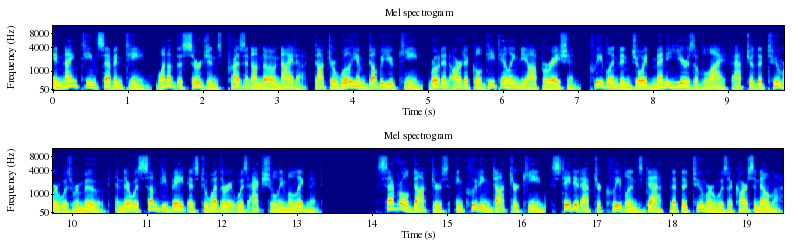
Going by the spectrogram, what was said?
In 1917, one of the surgeons present on the Oneida, Dr. William W. Keen, wrote an article detailing the operation. Cleveland enjoyed many years of life after the tumor was removed, and there was some debate as to whether it was actually malignant. Several doctors, including Dr. Keen, stated after Cleveland's death that the tumor was a carcinoma.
